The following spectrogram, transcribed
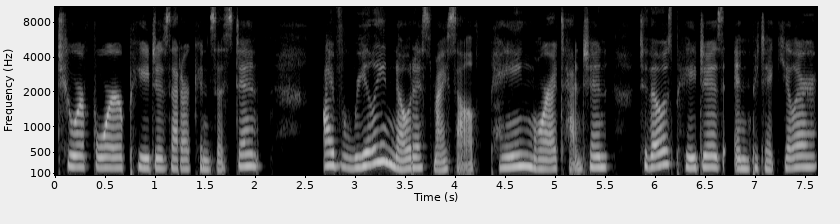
two or four pages that are consistent, I've really noticed myself paying more attention to those pages in particular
